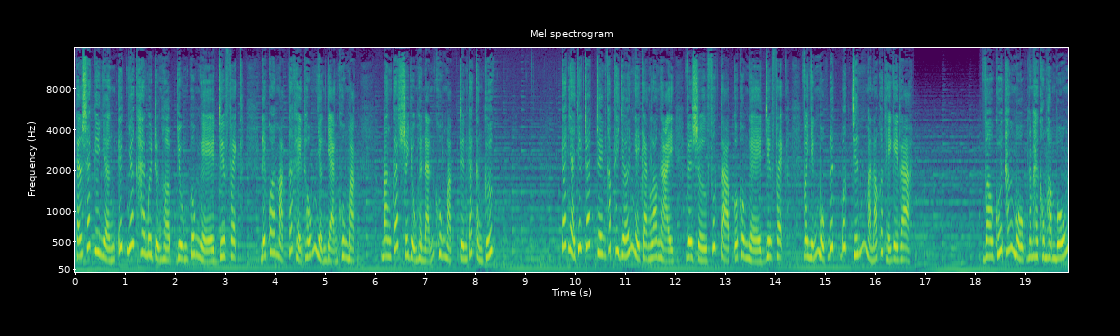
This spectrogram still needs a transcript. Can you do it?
Cảnh sát ghi nhận ít nhất 20 trường hợp dùng công nghệ deepfake để qua mặt các hệ thống nhận dạng khuôn mặt bằng cách sử dụng hình ảnh khuôn mặt trên các căn cước. Các nhà chức trách trên khắp thế giới ngày càng lo ngại về sự phức tạp của công nghệ deepfake và những mục đích bất chính mà nó có thể gây ra. Vào cuối tháng 1 năm 2024,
